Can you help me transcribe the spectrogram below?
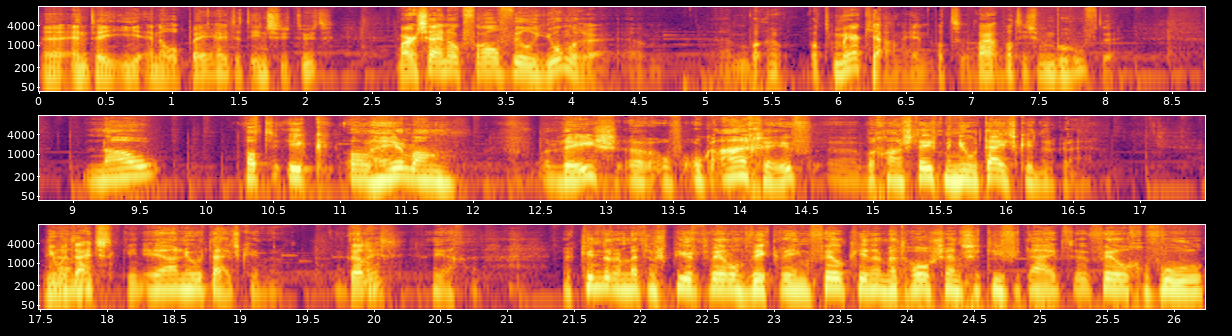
Eh, NTI NLP heet het instituut. Maar er zijn ook vooral veel jongeren. Ehm, ehm, wa- wat merk je aan hen? Wat, waar, wat is hun behoefte? Nou, wat ik al heel lang lees, eh, of ook aangeef, we gaan steeds meer nieuwe tijdskinderen krijgen. Nieuwe En- tijdskind? Ja, nieuwe tijdskinderen. Vertel eens. Ja. De Kinderen met een spirituele ontwikkeling, veel kinderen met hoogsensitiviteit, eh, veel gevoel,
